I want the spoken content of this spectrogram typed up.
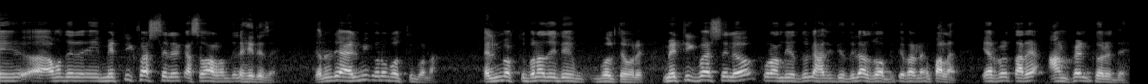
এই, আমাদের এই মেট্রিক ফার্স্ট সেলের কাছেও আলহামদুলিল্লাহ হেরে যায়। কারণ এটা আলমি কোনো বক্তব্য না। এলমি বক্তব্য না যে এটা বলতে পারে। মেট্রিক পাস ছেলেও কোরআন দিয়ে দিলে, হাদিস দিয়ে দিলে আর জবাব দিতে পারে না, পালায়। এরপরে তারে আনফ্রেন্ড করে দেয়।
